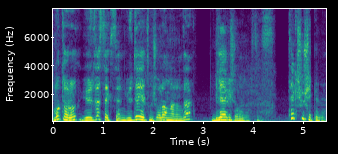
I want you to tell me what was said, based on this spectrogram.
motoru %80, %70 oranlarında bilemiş olacaksınız. Tek şu şekilde.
